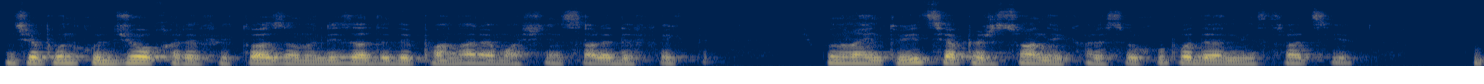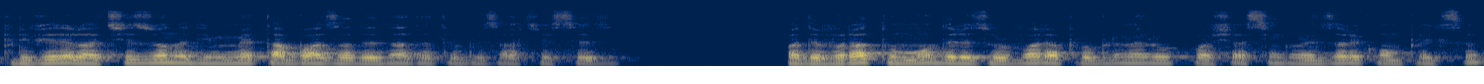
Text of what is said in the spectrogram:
începând cu Joe care efectuează analiza de depanare a mașinii sale defecte și până la intuiția persoanei care se ocupă de administrație cu privire la ce zonă din metabaza de date trebuie să acceseze. Cu adevărat, un mod de rezolvare a problemelor cu așa sincronizare complexă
